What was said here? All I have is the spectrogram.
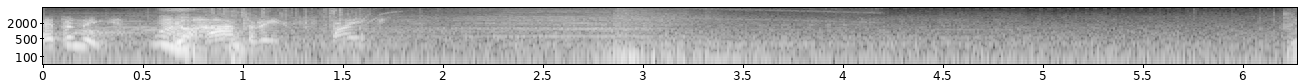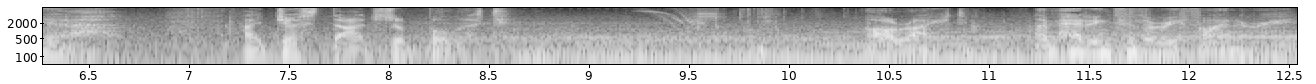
Happening? Your heart rate spiked. Yeah, I just dodged a bullet. All right, I'm heading for the refinery.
